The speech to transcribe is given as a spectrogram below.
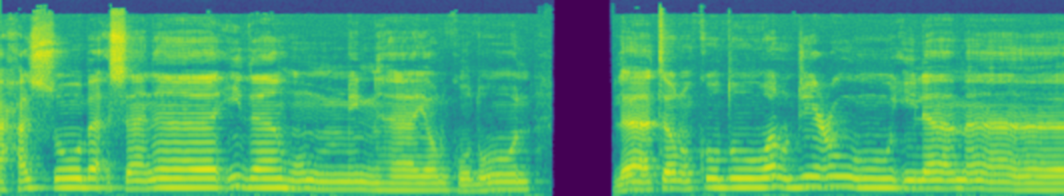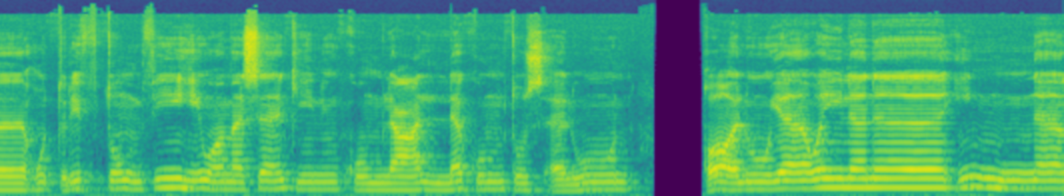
أحسوا بأسنا إذا هم منها يركضون لا تركضوا وارجعوا إلى ما أترفتم فيه ومساكنكم لعلكم تسألون قالوا يا ويلنا إنا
